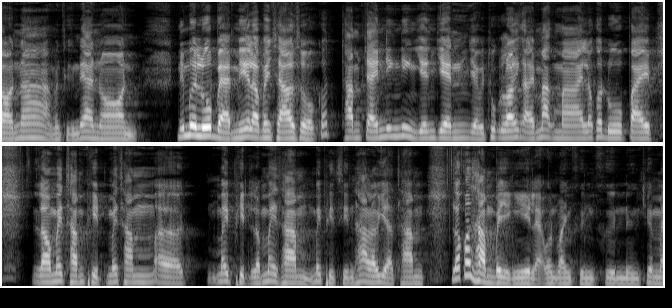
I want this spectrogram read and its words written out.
ตอนหน้ามันถึงแน่นอน นี่เมื่อรู้แบบนี้เราเป็นชาวโศกก็ทำใจนิ่งๆ เย็นๆอย่าไปทุกข์ร้อนอะไรมากมาย แล้วก็ดูไปเราไม่ทำผิดไม่ทำเอ่อ ไม่ผิดเราไม่ทำไม่ผิดศีลห้าเราอย่าทำแล้วก็ทำไปอย่างนี้แหละวันวันคืนคืนหนึ่งใช่ไหม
